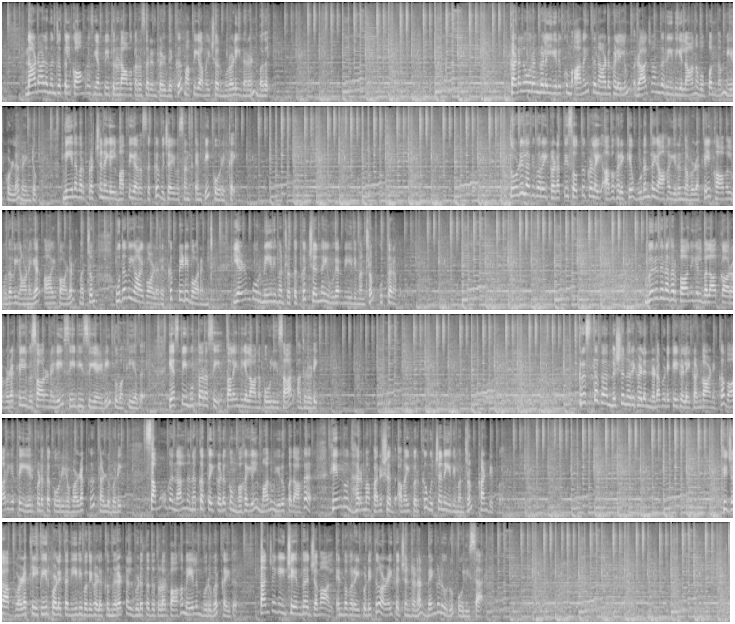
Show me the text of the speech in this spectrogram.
நாடாளுமன்றத்தில் காங்கிரஸ் எம்பி திருநாவுக்கரசரின் கேள்விக்கு மத்திய அமைச்சர் முரளிதரன் பதில். கடலோரங்களில் இருக்கும் அனைத்து நாடுகளிலும் ராஜாங்க ரீதியிலான ஒப்பந்தம் மேற்கொள்ள வேண்டும். மீனவர் பிரச்சனையில் மத்திய அரசுக்கு விஜய் வசந்த் எம்பி கோரிக்கை. தொழிலதிபரை கடத்தி சொத்துக்களை அபகரிக்க உடந்தையாக இருந்த வழக்கில் காவல் உதவி ஆணையர் ஆய்வாளர் மற்றும் உதவி ஆய்வாளருக்கு பிடி வாரண்ட் எழும்பூர் நீதிமன்றத்துக்கு சென்னை உயர்நீதிமன்றம் உத்தரவு. விருதுநகர் பாலியல் பலாத்கார வழக்கில் விசாரணையை சிபிசிஐடி துவக்கியது. எஸ்பி முத்தரசி தலைமையிலான போலீசார் அதிரடி. கிறிஸ்தவ மிஷனரிகளின் நடவடிக்கைகளை கண்காணிக்க வாரியத்தை ஏற்படுத்த கோரிய வழக்கு தள்ளுபடி. சமூக நல்லிணக்கத்தை கெடுக்கும் வகையில் மனு இருப்பதாக ஹிந்து தர்ம பரிஷத் அமைப்பிற்கு உச்சநீதிமன்றம் கண்டிப்பு. ஹிஜாப் வழக்கில் தீர்ப்பளித்த நீதிபதிகளுக்கு மிரட்டல் விடுத்தது தொடர்பாக மேலும் ஒருவர் கைது. தஞ்சையைச் சேர்ந்த ஜமால் என்பவரை பிடித்து அழைத்துச் சென்றனர் பெங்களூரு போலீசார்.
